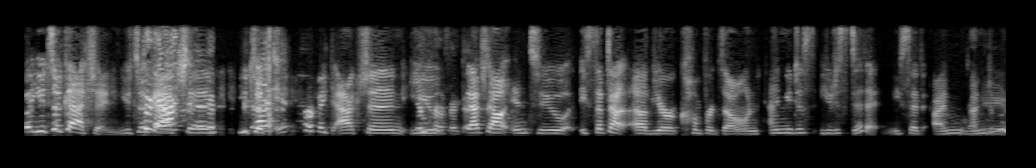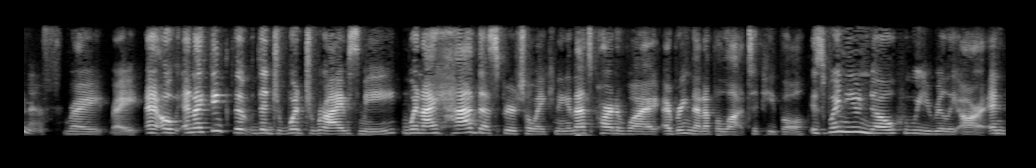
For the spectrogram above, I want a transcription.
but you took action. You took, took action. action. You took, took imperfect action. You imperfect stepped action. out into you stepped out of your comfort zone and you just you just did it. You said, I'm right. I'm doing this. Right, right. And oh, and I think the the what drives me when I had that spiritual awakening, and that's part of why I bring that up a lot to people, is when you know who you really are. And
